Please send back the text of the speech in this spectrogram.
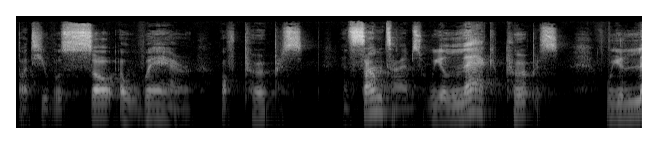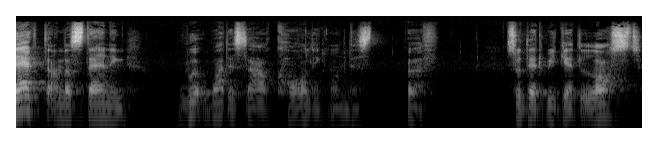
but he was so aware of purpose. And sometimes we lack purpose. We lack the understanding what is our calling on this earth so that we get lost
